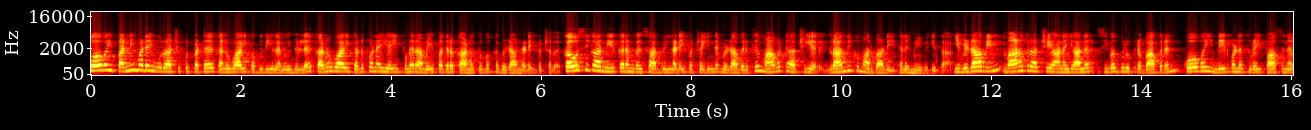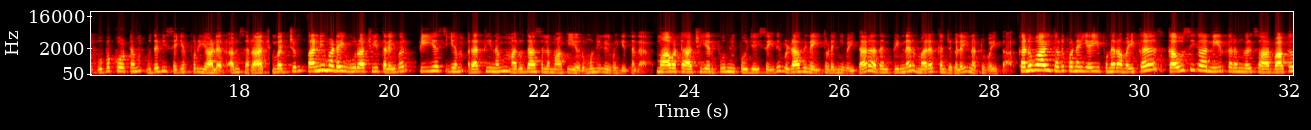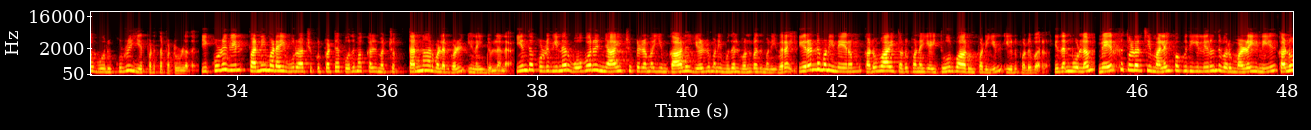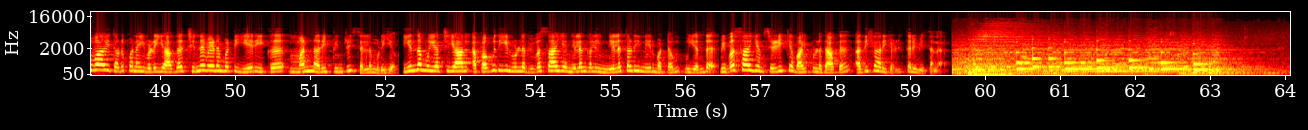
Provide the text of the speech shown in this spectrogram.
கோவை பன்னிமடை ஊராட்சிக்குட்பட்ட கணுவாய் பகுதியில் அமைந்துள்ள கணுவாய் தடுப்பணையை புனரமைப்பதற்கான துவக்க விழா நடைபெற்றது. கௌசிகா நீர்க்கரங்கள் சார்பில் நடைபெற்ற இந்த விழாவிற்கு மாவட்ட ஆட்சியர் கிராந்திகுமார் பாடி தலைமை வகித்தார். இவ்விழாவில் மாநகராட்சி ஆணையாளர் சிவகுரு பிரபாகரன் கோவை நீர்வளத்துறை பாசன உபகோட்டம் உதவி செயற்பொறியாளர் அம்சராஜ் மற்றும் பன்னிமடை ஊராட்சி தலைவர் P S M Rathinam Maruthachalam ஆகியோர் முன்னிலை வகித்தனர். மாவட்ட ஆட்சியர் பூமி பூஜை செய்து விழாவினை தொடங்கி வைத்தார். அதன் பின்னர் மரக்கன்றுகளை நட்டு வைத்தார். கணுவாய் தடுப்பணையை புனரமை புனரமைக்க கௌசிகா நீர்க்கரங்கள் சார்பாக ஒரு குழு ஏற்படுத்தப்பட்டுள்ளது. இக்குழுவில் பன்னிமடை ஊராட்சிக்குட்பட்ட பொதுமக்கள் மற்றும் தன்னார்வலர்கள் இணைந்துள்ளனர். இந்த குழுவினர் ஒவ்வொரு ஞாயிற்றுக்கிழமையும் காலை ஏழு மணி முதல் ஒன்பது மணி வரை இரண்டு மணி நேரம் கடுவாய் தடுப்பணையை தூர்வாரும் பணியில் ஈடுபடுவர். இதன் மூலம் மேற்கு தொடர்ச்சி மலைப்பகுதியில் இருந்து வரும் மழை நீர் கணுவாய் தடுப்பணை வழியாக சின்னவேடம்பட்டி ஏரிக்கு மண் அரிப்பின்றி செல்ல முடியும். இந்த முயற்சியால் அப்பகுதியில் உள்ள விவசாய நிலங்களின் நிலத்தடி நீர்மட்டம் உயர்ந்து விவசாயம் செழிக்க வாய்ப்புள்ளதாக அதிகாரிகள் தெரிவித்தனர். you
